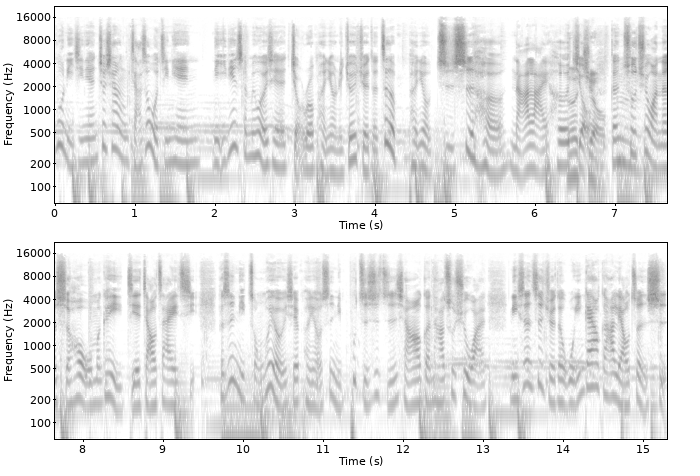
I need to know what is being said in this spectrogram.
果你今天就像假设我今天你一定身边会有一些酒肉朋友，你就会觉得这个朋友只适合拿来喝酒，喝酒跟出去玩的时候我们可以结交在一起。嗯、可是你总会有一些朋友是你不只是只是想要跟他出去玩，你甚至觉得我应该要跟他聊正事，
